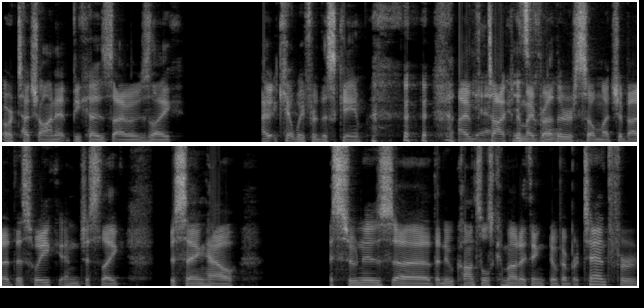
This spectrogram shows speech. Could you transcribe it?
or touch on it because i was like I can't wait for this game. I've yeah, talked to my cool. brother so much about it this week, and just like just saying how as soon as uh, the new consoles come out, I think November 10th for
